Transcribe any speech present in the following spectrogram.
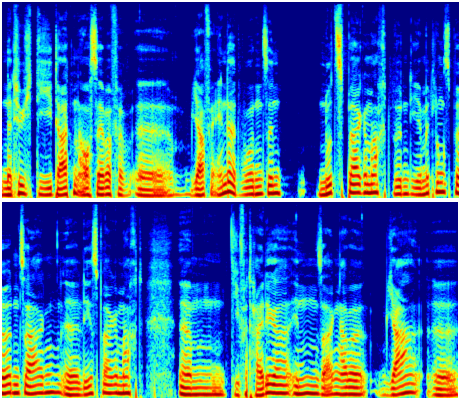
natürlich die Daten auch selber ver, äh, ja, verändert worden sind, nutzbar gemacht, würden die Ermittlungsbehörden sagen, äh, lesbar gemacht. Ähm, die VerteidigerInnen sagen aber, ja, äh,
